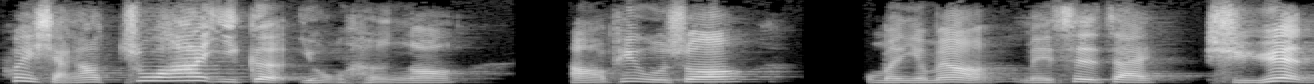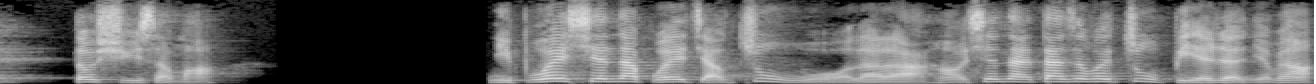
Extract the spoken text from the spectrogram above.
会想要抓一个永恒哦。啊，譬如说，我们有没有每次在许愿都许什么？你不会现在不会讲祝我了啦，哈，现在但是会祝别人有没有？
